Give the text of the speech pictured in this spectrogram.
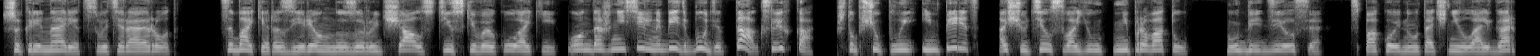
шакринарец, вытирая рот. Цыбаки разъяренно зарычал, стискивая кулаки. Он даже не сильно бить будет, так, слегка, чтоб щуплый имперец ощутил свою неправоту. Убедился. спокойно уточнил Альгар,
